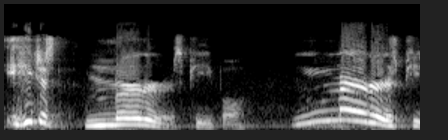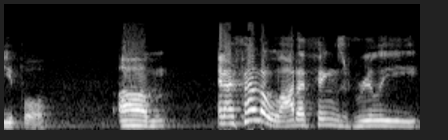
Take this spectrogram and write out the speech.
he just murders people, murders people. Um, and I found a lot of things really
